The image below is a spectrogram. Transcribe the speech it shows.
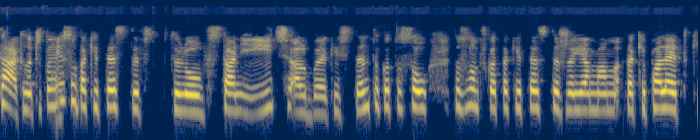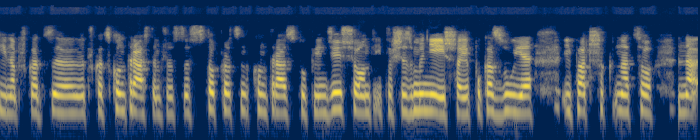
Tak, znaczy to nie są takie testy w stylu wstanie idź albo jakieś ten, tylko to są, to są na przykład takie testy, że ja mam takie paletki na przykład, z, na przykład z kontrastem, że to jest 100% kontrastu, 50 i to się zmniejsza, je pokazuję i patrzę na co, na,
